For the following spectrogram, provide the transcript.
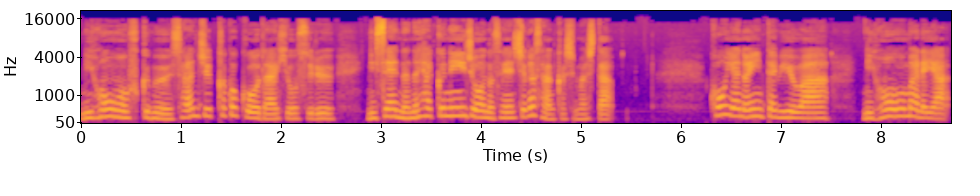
日本を含む30カ国を代表する2700人以上の選手が参加しました。今夜のインタビューは、日本生まれや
